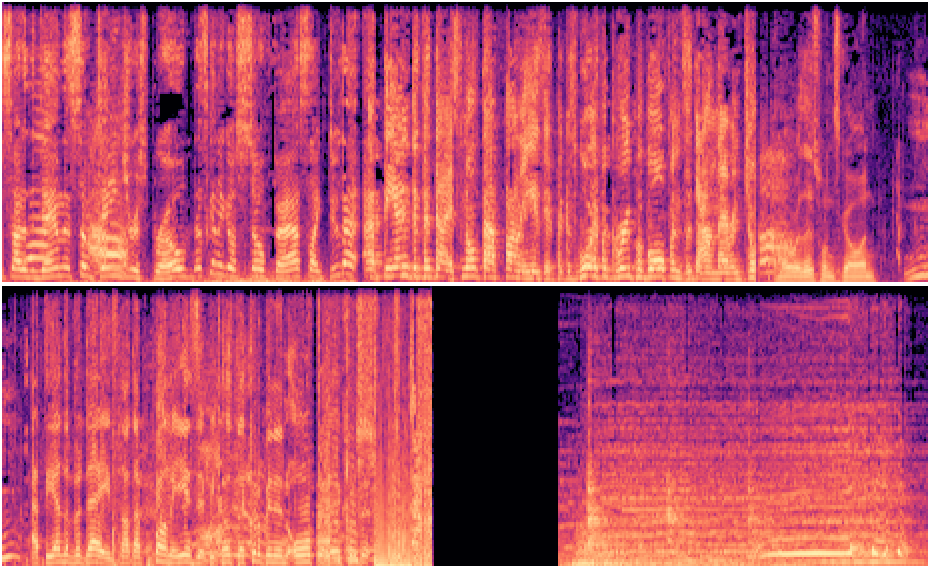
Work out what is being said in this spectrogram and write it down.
the side of the dam. That's so dangerous, bro. That's gonna go so fast. Like, do that. At the end of the day, it's not that funny, is it? Because what if a group of orphans are down there enjoying? I know where this one's going. At the end of the day, it's not that funny, is it? Because there could have been an orphan. Could have been.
